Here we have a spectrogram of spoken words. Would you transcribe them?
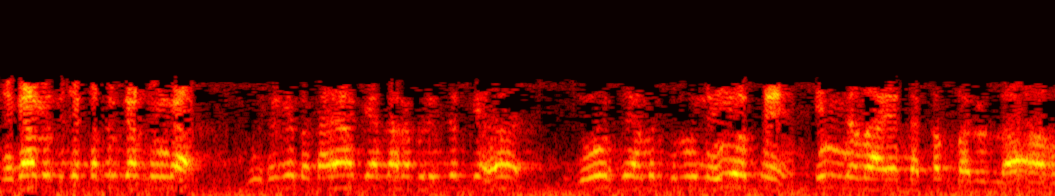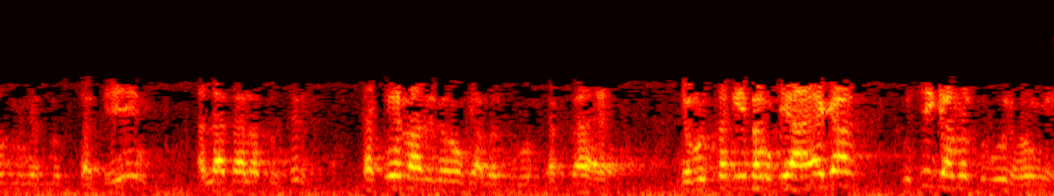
کہا میں تجھے قتل کر دوں گا۔ دوسرے نے بتایا کہ اللہ رب العزت کے ہاں زور سے عمل قبول نہیں ہوتے ان نمایت تقبل اللہ من المستقیم اللہ تعالیٰ تو صرف تقوی والے لوگوں کے عمل قبول کرتا ہے۔ جو مستقی بن کے آئے گا، اسی کے عمل قبول ہوں گے۔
